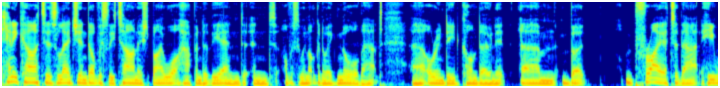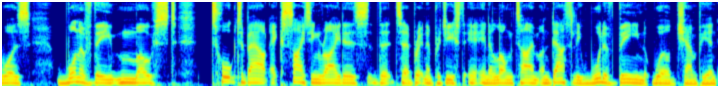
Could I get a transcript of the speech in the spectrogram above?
Kenny Carter's legend obviously tarnished by what happened at the end, and obviously we're not going to ignore that uh, or indeed condone it. Um, but prior to that, he was one of the most talked about, exciting riders that uh, Britain had produced in, in, a long time. Undoubtedly, would have been world champion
